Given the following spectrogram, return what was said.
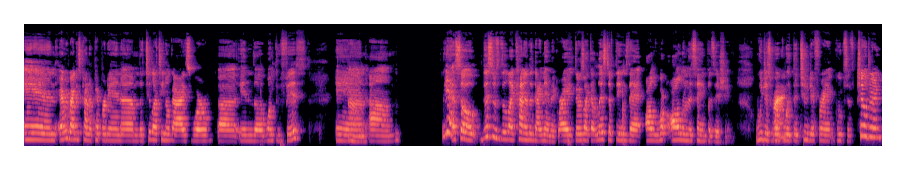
And everybody's kind of peppered in. Um, the two Latino guys were uh, in the one through fifth. And mm. um, yeah, so this is the like kind of the dynamic, right? There's like a list of things that all we're all in the same position. We just work right. with the two different groups of children,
